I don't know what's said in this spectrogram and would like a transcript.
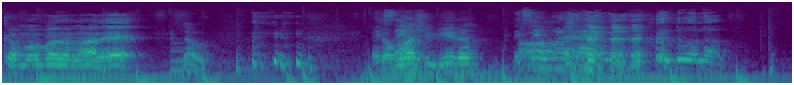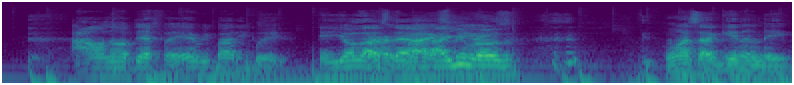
Come on, but don't know how to act. No. They So say, once you get them, they say uh, one thing, they do another. I don't know if that's for everybody, but In your lifestyle, my how you experience, rolling? once I get them, they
